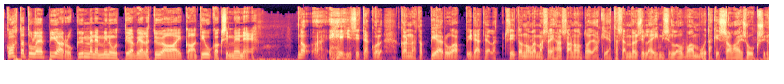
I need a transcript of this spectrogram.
Kohta tulee piaru, 10 minuuttia vielä työaikaa, tiukaksi menee. No ei sitä kun kannata pierua pidätellä. Siitä on olemassa ihan sanontojakin, että tämmöisillä ihmisillä on vaan muitakin salaisuuksia.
